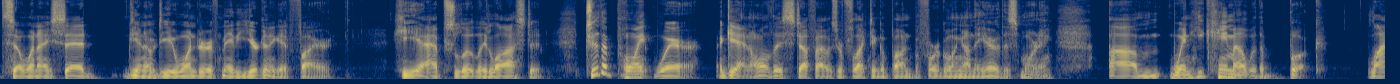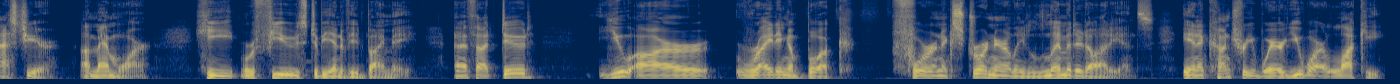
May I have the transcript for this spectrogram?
So when I said, you know, do you wonder if maybe you're going to get fired? He absolutely lost it to the point where, again, all this stuff I was reflecting upon before going on the air this morning. Um, when he came out with a book last year, a memoir, he refused to be interviewed by me. And I thought, dude, you are writing a book for an extraordinarily limited audience in a country where you are lucky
